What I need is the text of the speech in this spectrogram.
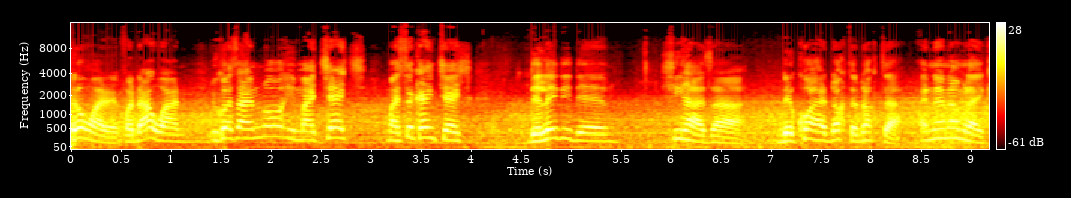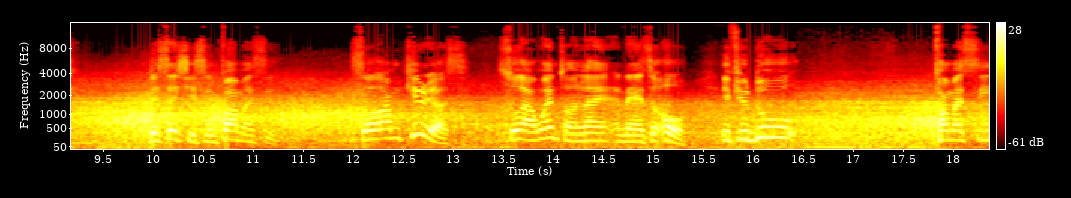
Don't worry for that one. Because I know in my church, my second church, the lady there, she has a, they call her doctor, doctor. And then I'm like, they say she's in pharmacy. So I'm curious. So I went online and then I said, oh, if you do pharmacy,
